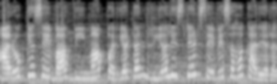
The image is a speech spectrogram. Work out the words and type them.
आरोग्य सेवा विमा पर्यटन रिअल इस्टेट सेवेसह कार्यरत.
